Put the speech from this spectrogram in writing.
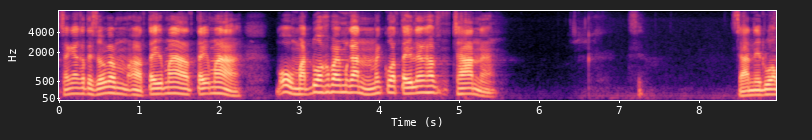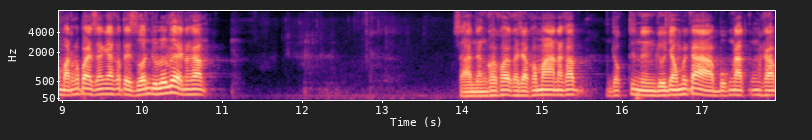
แสงจันทร์ก็เตะสวนกันเตะมาเตะมาโอ้หมัดดัวเข้าไปเหมือนกัน ไม่กลัวเตะแล้วครับชานน่ะชานในรัวหมัดเข้าไปแสงจันทร์ก็เตะสวนอยู่เรื่อย ๆ นะครับชานยังค่อยๆขยับเข้ามานะครับ ยกที่หนึ่งอยู่ยังไม่กล้าบุกหนักนะครับ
